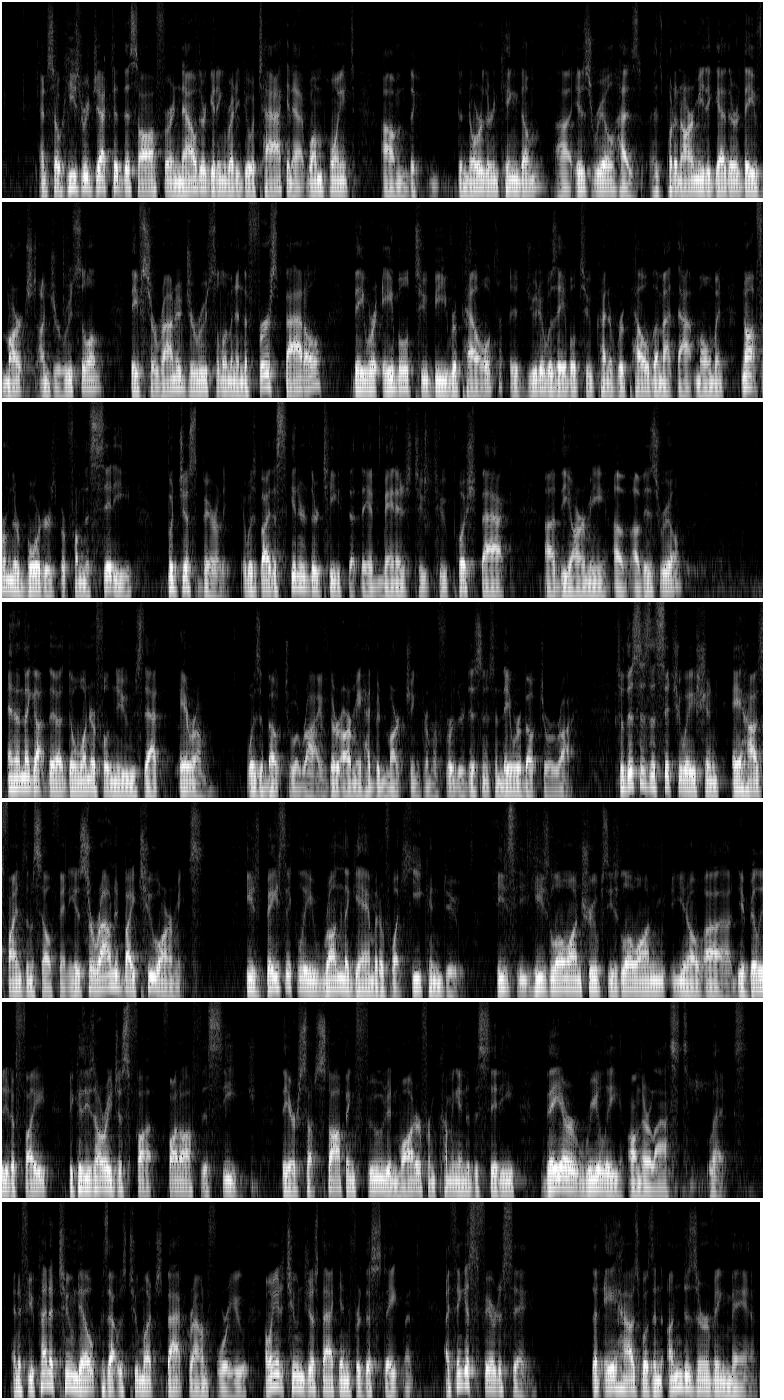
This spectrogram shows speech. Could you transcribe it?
And so he's rejected this offer, and now they're getting ready to attack. And at one point, um, the, the northern kingdom, uh, Israel, has, has put an army together. They've marched on Jerusalem. They've surrounded Jerusalem. And in the first battle, they were able to be repelled. Uh, Judah was able to kind of repel them at that moment, not from their borders, but from the city, but just barely. It was by the skin of their teeth that they had managed to, to push back uh, the army of, of Israel. And then they got the, the wonderful news that Aram, was about to arrive. Their army had been marching from a further distance and they were about to arrive. So, this is the situation Ahaz finds himself in. He is surrounded by two armies. He's basically run the gambit of what he can do. He's, he, he's low on troops, he's low on you know, uh, the ability to fight because he's already just fought, fought off this siege. They are stopping food and water from coming into the city. They are really on their last legs. And if you kind of tuned out because that was too much background for you, I want you to tune just back in for this statement. I think it's fair to say that Ahaz was an undeserving man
